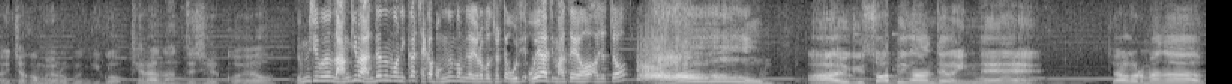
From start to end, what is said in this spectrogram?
아니 잠깐만 여러분. 이거 계란 안 드실 거예요? 음식은 남기면 안 되는 거니까 제가 먹는 건데 여러분 절대 오해하지 마세요. 알겠죠? 아 여기 서빙하는 데가 있네 자 그러면은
